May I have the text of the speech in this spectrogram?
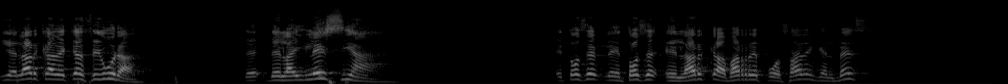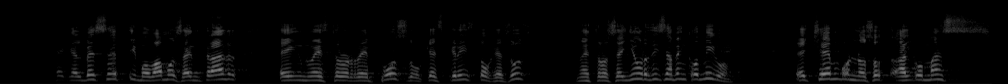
¿Y el arca de qué figura? De, de la iglesia. Entonces, entonces el arca va a reposar en el mes. En el mes séptimo vamos a entrar en nuestro reposo, que es Cristo Jesús, nuestro Señor. Dice, conmigo. Echemos nosotros algo más.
